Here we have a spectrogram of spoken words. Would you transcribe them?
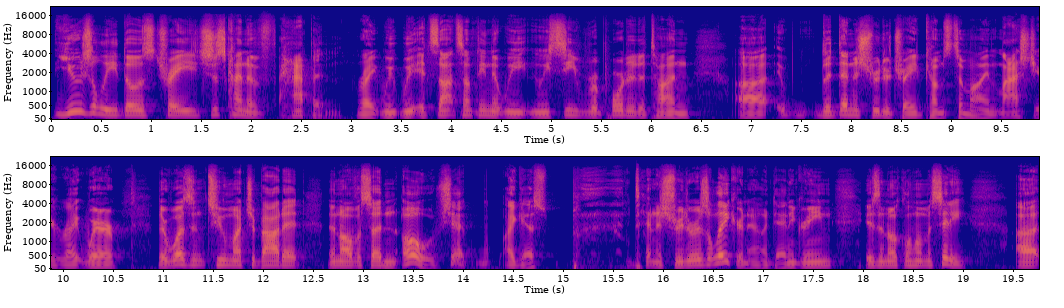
usually those trades just kind of happen, right? We, we it's not something that we we see reported a ton. Uh, the Dennis Schroeder trade comes to mind last year, right, where there wasn't too much about it. Then all of a sudden, oh shit, I guess Dennis Schroeder is a Laker now, and Danny Green is in Oklahoma City. Uh,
